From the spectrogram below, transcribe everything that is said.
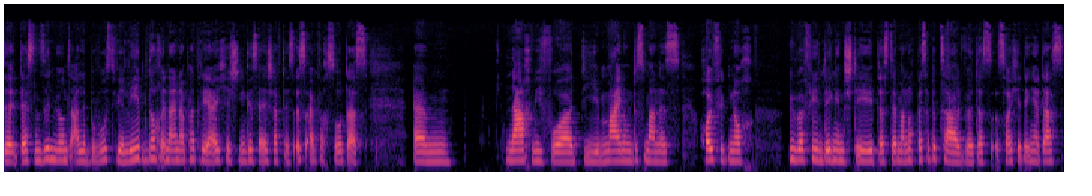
de dessen sind wir uns alle bewusst. Wir leben noch in einer patriarchischen Gesellschaft. Es ist einfach so, dass ähm, nach wie vor die Meinung des Mannes häufig noch über vielen Dingen steht, dass der Mann noch besser bezahlt wird, dass solche Dinge, dass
